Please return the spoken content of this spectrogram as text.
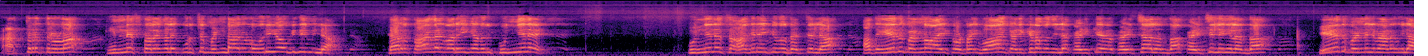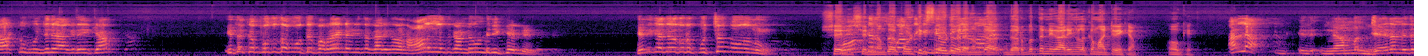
അത്തരത്തിലുള്ള പുണ്യസ്ഥലങ്ങളെ കുറിച്ച് മിണ്ടാനുള്ള ഒരു യോഗ്യതയുമില്ല. കാരണം താങ്കൾ പറയുകയാണ് ഒരു കുഞ്ഞിനെ കുഞ്ഞിനെ ആഗ്രഹിക്കുന്നത് തെറ്റല്ല. അത് ഏത് പെണ്ണോ ആയിക്കോട്ടെ വിവാഹം കഴിക്കണമെന്നില്ല. കഴിക്ക കഴിച്ചാൽ എന്താ കഴിച്ചില്ലെങ്കിൽ എന്താ ഏത് പെണ്ണിൽ വേണമെങ്കിലും ആർക്കും കുഞ്ഞിനെ ആഗ്രഹിക്കാം. ഇതൊക്കെ പൊതുസമൂഹത്തിൽ പറയാൻ കഴിയുന്ന കാര്യങ്ങളാണ്. ആളുകൾ ഇത് കണ്ടുകൊണ്ടിരിക്കുകയല്ലേ എനിക്ക് അദ്ദേഹത്തോട് പുച്ഛം തോന്നുന്നു. ശരി ശരി. നമുക്ക് പൊളിറ്റിക്സിലോട്ട് വരാം. നമുക്ക് ഗർഭത്തിന്റെ കാര്യങ്ങളൊക്കെ മാറ്റിവെക്കാം. ഓക്കെ. അല്ല ജനം ഇത്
